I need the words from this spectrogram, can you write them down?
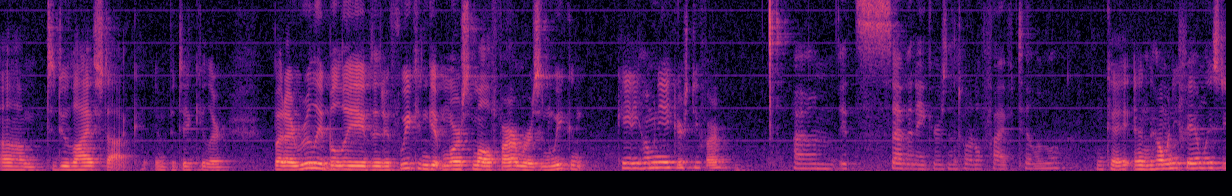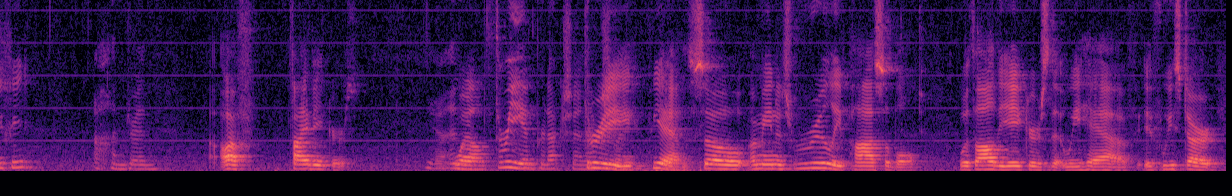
um, to do livestock in particular. But I really believe that if we can get more small farmers and we can, Katie, how many acres do you farm? Um, it's seven acres in total, five tillable, Okay, and how many families do you feed? a hundred, Off five acres. yeah, and Well, three in production. Three, actually. yeah, so, I mean, it's really possible with all the acres that we have, if we start,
